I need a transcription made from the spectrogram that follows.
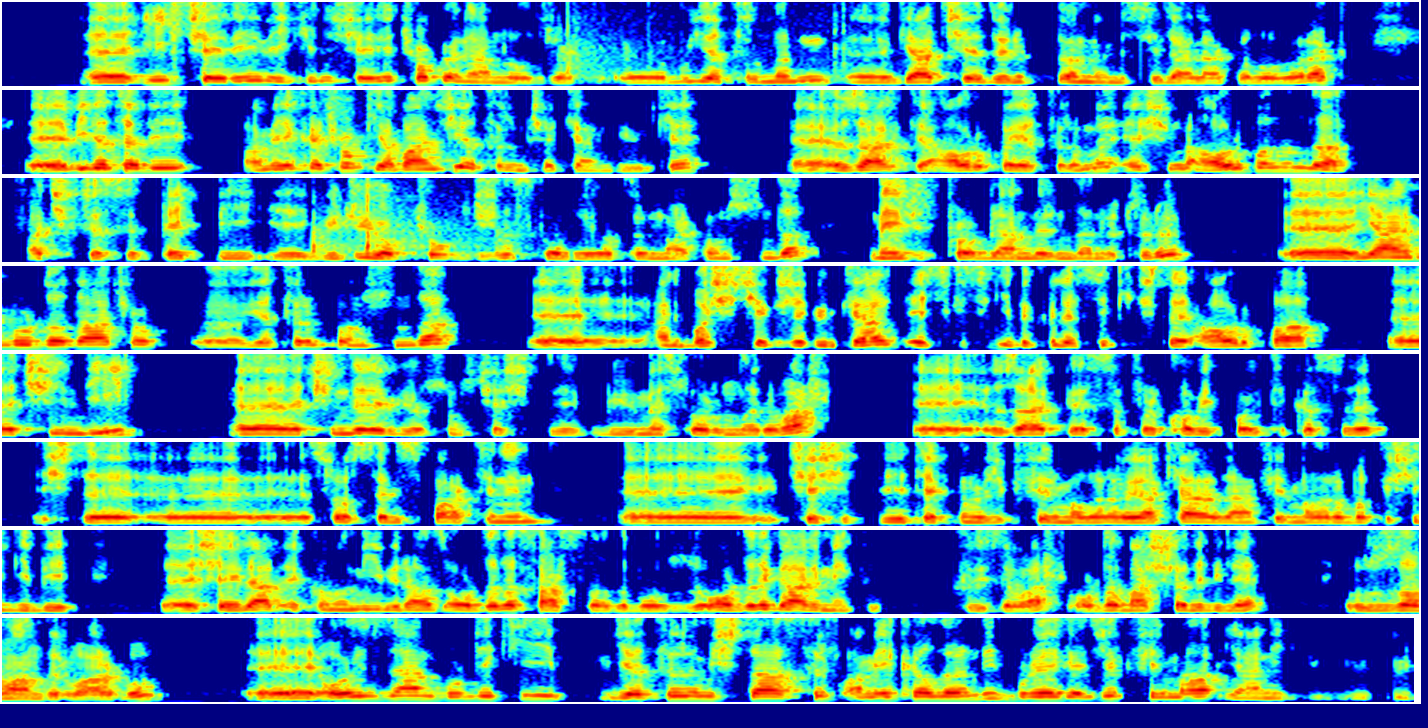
e, ilk çeyreği ve ikinci çeyreği çok önemli olacak. E, bu yatırımların e, gerçeğe dönüp dönmemesiyle alakalı olarak. E, bir de tabii Amerika çok yabancı yatırım çeken bir ülke. E, özellikle Avrupa yatırımı. E şimdi Avrupa'nın da açıkçası pek bir e, gücü yok. Çok cılız kalıyor yatırımlar konusunda mevcut problemlerinden ötürü. E, yani burada daha çok e, yatırım konusunda e, hani başı çekecek ülkeler eskisi gibi klasik işte Avrupa, e, Çin değil. E, Çin'de de biliyorsunuz çeşitli büyüme sorunları var. E, özellikle sıfır Covid politikası, işte e, Sosyalist Parti'nin e, çeşitli teknolojik firmalara veya kar eden firmalara bakışı gibi e, şeyler ekonomiyi biraz orada da sarsladı, bozdu. Orada da gayrimenkul krizi var. Orada başladı bile. Uzun zamandır var bu. E, o yüzden buradaki yatırım işte sırf Amerikalıların değil, buraya gelecek firma yani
